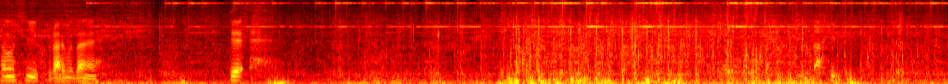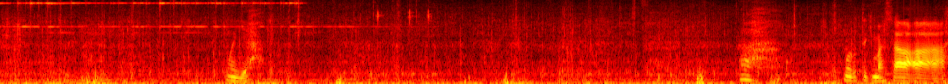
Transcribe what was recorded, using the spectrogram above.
楽しいクライムだね。で痛い。もういいや。はあ戻ってきました。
